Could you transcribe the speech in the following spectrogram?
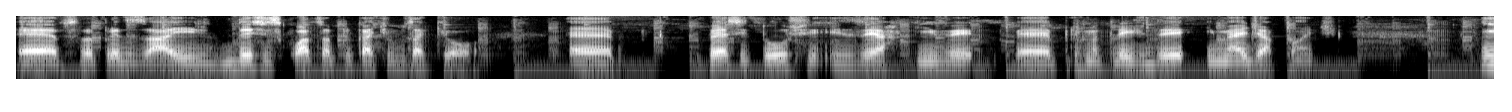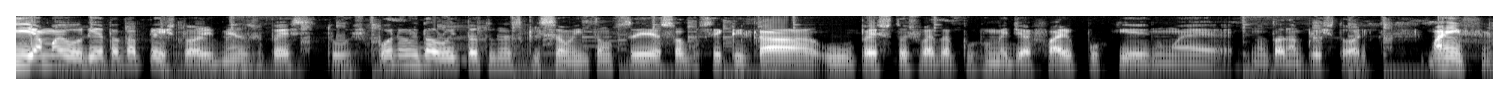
é, você vai precisar aí desses quatro aplicativos aqui, ó. É, PS Touch, Z Archive, é, Prisma 3D e Media Punch. E a maioria tá da Play Store, menos o PS Touch. Porém o download tá tudo na descrição, então você, é só você clicar, o PS Touch vai dar por Mediafire, porque não é, não tá na Play Store. Mas enfim.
